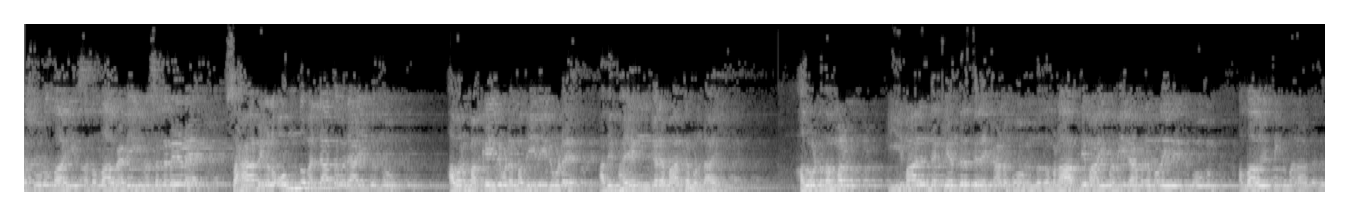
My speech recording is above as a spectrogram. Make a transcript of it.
റസൂലുള്ളാഹി സല്ലല്ലാഹു അലൈഹി വസല്ലമയുടെ സഹാബികൾ ഒന്നുമല്ലാത്തവരായിരുന്നു. അവർ മക്കയിലൂടെ മദീനയിലൂടെ അതിഭയങ്കര മാറ്റമുണ്ടായി. അതുകൊണ്ട് നമ്മൾ ഈമാനിന്റെ കേന്ദ്രത്തിലേക്കാണ് പോകുന്നത്. നമ്മൾ ആദ്യമായി മദീന പോകും. അള്ളാഹു എത്തിക്കുമാറാണ്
